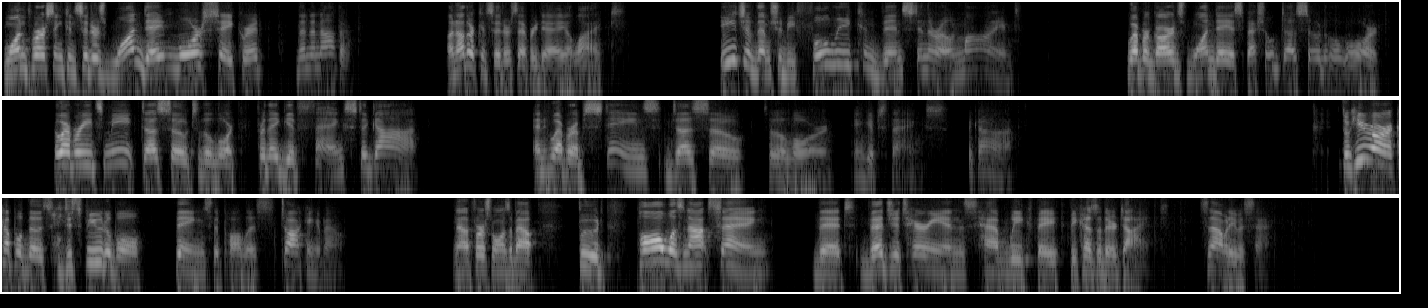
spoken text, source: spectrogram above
One person considers one day more sacred than another. Another considers every day alike. Each of them should be fully convinced in their own mind. Whoever guards one day as special does so to the Lord. Whoever eats meat does so to the Lord, for they give thanks to God. And whoever abstains does so to the Lord and gives thanks to God. So here are a couple of those disputable things that Paul is talking about. Now, the first one was about food. Paul was not saying that vegetarians have weak faith because of their diet. It's not what he was saying.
